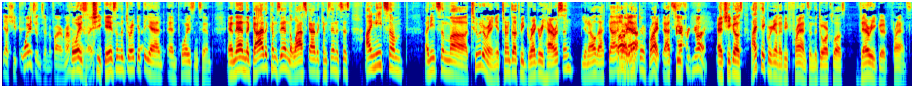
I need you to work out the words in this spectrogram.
Yeah, she poisons him, if I remember. poison. Right, right? She gives him a drink at the end and poisons him. And then the guy that comes in, the last guy that comes in, and says, "I need some, I need some uh, tutoring." It turns out to be Gregory Harrison. You know that guy, Oh, that yeah. actor, right? That's Trapper John. And she goes, "I think we're going to be friends." And the door closed. Very good friends.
